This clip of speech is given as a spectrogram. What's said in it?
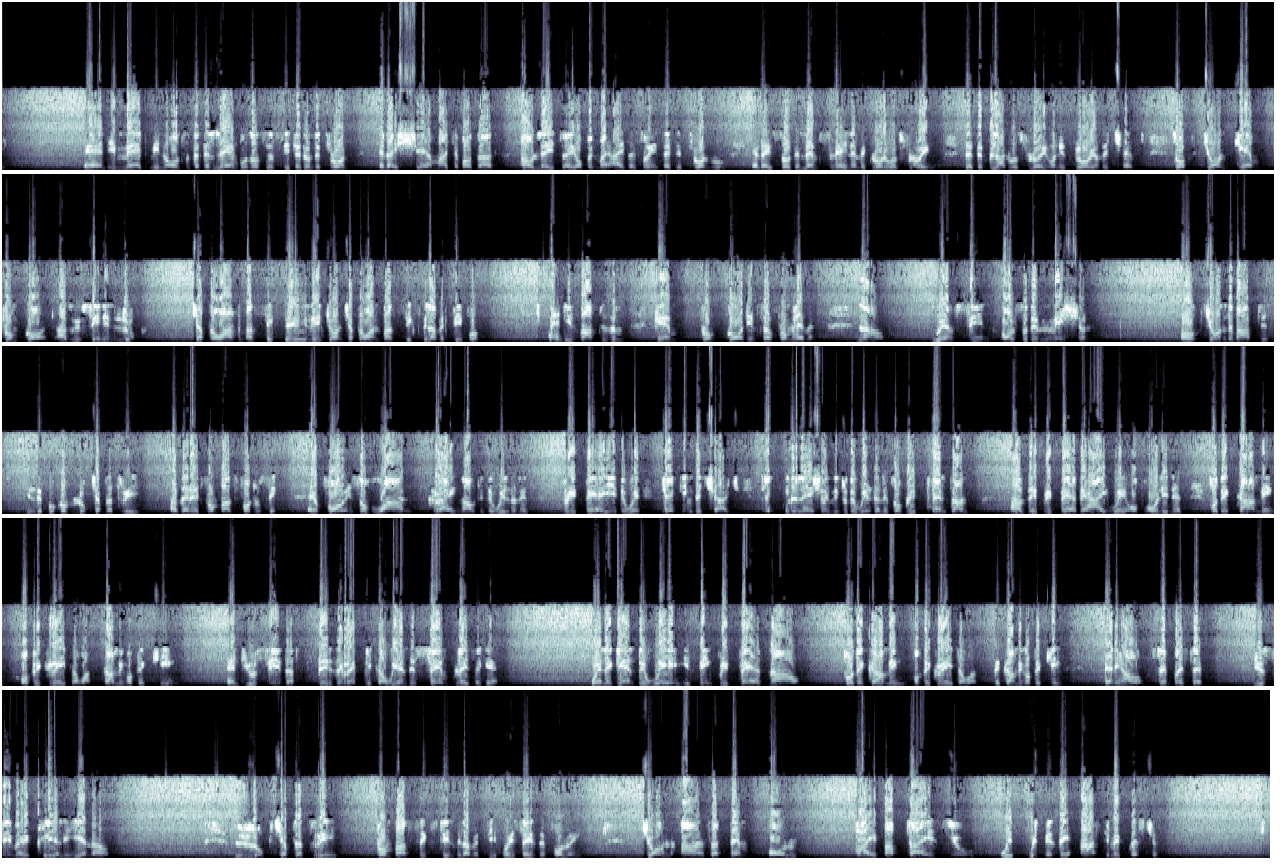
And he made me know also that the Lamb was also seated on the throne. And I share much about that. How later I opened my eyes, I saw inside the throne room, and I saw the Lamb slain, and the glory was flowing. That the blood was flowing on his glory on the chest. So John came from God, as we've seen in Luke chapter 1, verse 6, eh, in John chapter 1, verse 6, beloved people. And his baptism came from God himself, from heaven. Now, we have seen also the mission of John the Baptist in the book of Luke chapter 3, as I read from verse 4 to 6, a voice of one crying out in the wilderness, prepare ye the way, taking the church, taking the nations into the wilderness of repentance as they prepare the highway of holiness for the coming of the greater one, coming of the king. And you see that there is a replica. We are in the same place again. When again the way is being prepared now for the coming of the greater one, the coming of the king. Anyhow, step by step, you see very clearly here now, Luke chapter 3 from verse 16, beloved people, he says the following. John answered them all, I baptize you with, which means they asked him a question.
